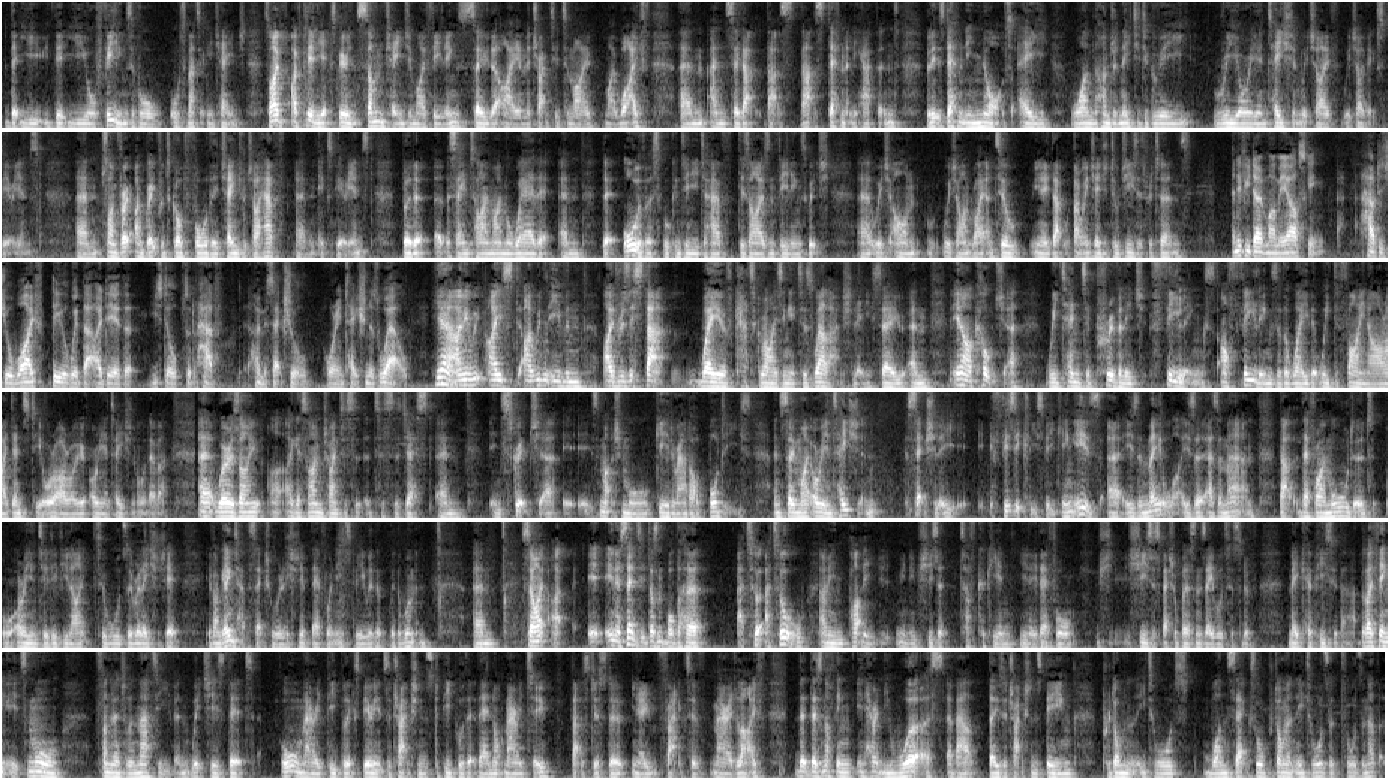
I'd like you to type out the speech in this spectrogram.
that you that your feelings have all automatically changed. So I've I've clearly experienced some change in my feelings, so that I am attracted to my my wife, um, and so that that's that's definitely happened. But it's definitely not a 180 degree reorientation which I've which I've experienced. Um, so I'm very I'm grateful to God for the change which I have um, experienced. But at, at, the same time, I'm aware that um, that all of us will continue to have desires and feelings which uh, which aren't which aren't right until you know that that won't change until Jesus returns. And if you don't mind me asking, how does your wife deal with that idea that you still sort of have homosexual orientation as well? Yeah, I mean, I I wouldn't even I'd resist that way of categorising it as well. Actually, so um, in our culture we tend to privilege feelings. Our feelings are the way that we define our identity or our orientation or whatever. Uh, whereas I, I guess I'm trying to, su- to suggest um, in scripture, it's much more geared around our bodies. And so my orientation, sexually, physically speaking, is uh, is a male, is a, as a man. That therefore I'm ordered or oriented, if you like, towards a relationship. If I'm going to have a sexual relationship, therefore it needs to be with a, with a woman. Um, so, I, I, in a sense, it doesn't bother her at, at all. I mean, partly, you know, she's a tough cookie, and you know, therefore, she, she's a special person is able to sort of make her peace with that. But I think it's more fundamental than that, even, which is that all married people experience attractions to people that they're not married to. That's just a you know fact of married life. That there's nothing inherently worse about those attractions being predominantly towards one sex or predominantly towards towards another.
